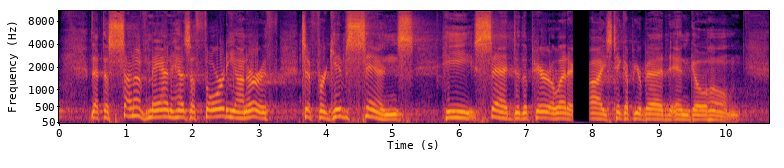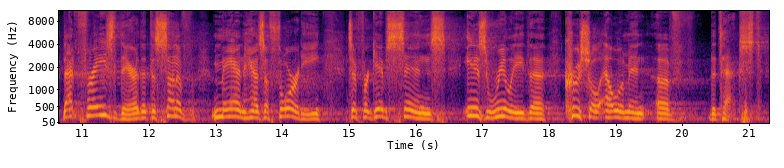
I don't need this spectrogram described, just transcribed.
that the Son of Man has authority on earth to forgive sins, he said to the paralytic, Rise, take up your bed and go home. That phrase there, that the Son of Man has authority to forgive sins, is really the crucial element of the text.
